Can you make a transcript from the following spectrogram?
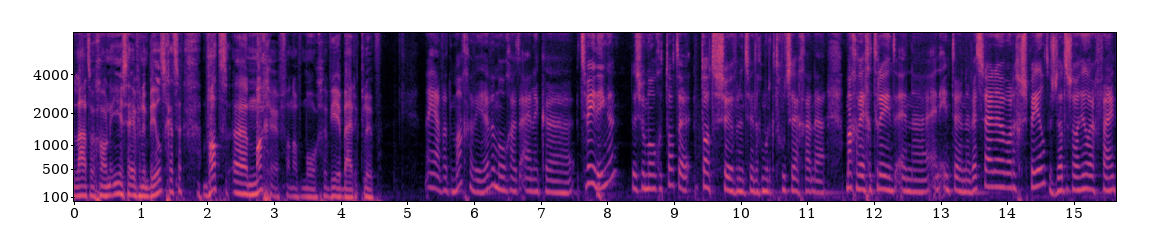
laten we gewoon eerst even een beeld schetsen. Wat mag er vanaf morgen weer bij de club? Nou ja, wat mag er weer? We mogen uiteindelijk twee dingen. Dus we mogen tot, uh, tot 27, moet ik het goed zeggen, uh, mag weer getraind en, uh, en interne wedstrijden worden gespeeld. Dus dat is al heel erg fijn.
